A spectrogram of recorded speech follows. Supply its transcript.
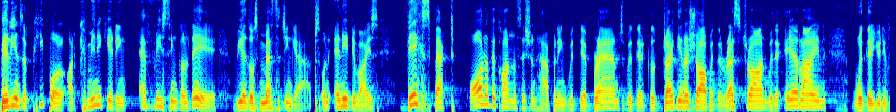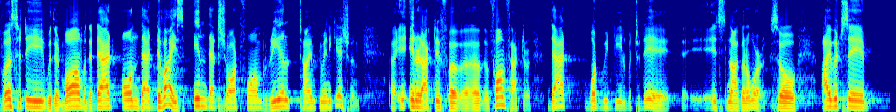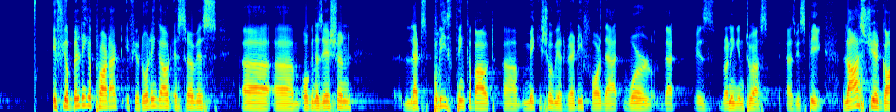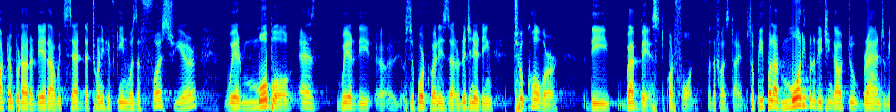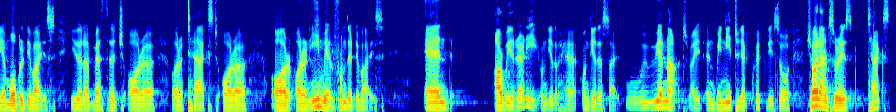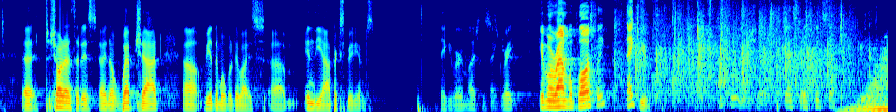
billions of people are communicating every single day via those messaging apps on any device. They expect all of the conversation happening with their brands, with their dry cleaner shop, with their restaurant, with their airline, with their university, with their mom, with their dad on that device in that short form, real time communication, uh, interactive uh, uh, form factor. That what we deal with today, it's not going to work. So I would say if you're building a product, if you're rolling out a service uh, um, organization, let's please think about uh, making sure we are ready for that world that is running into us as we speak. Last year, Gartner put out a data which said that 2015 was the first year where mobile, as where the uh, support queries are originating, took over the web-based or phone for the first time. So people are more people are reaching out to brands via mobile device, either a message or a or a text or a or, or an email from their device. And are we ready on the other hand on the other side? We, we are not, right? And we need to get quickly. So short answer is text. Uh, short answer is uh, you know web chat uh, via the mobile device um, in the app experience. Thank you very much. This is great. Give them a round of applause, please. Thank you. Absolutely. Sure. That's good stuff.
